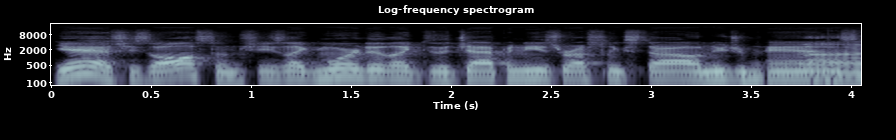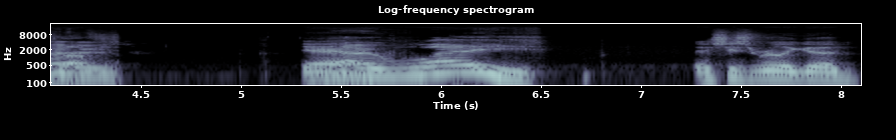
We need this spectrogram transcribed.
Yeah, she's awesome. She's like more into like the Japanese wrestling style, New Japan No. stuff. Yeah, No way. yeah, she's really good.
